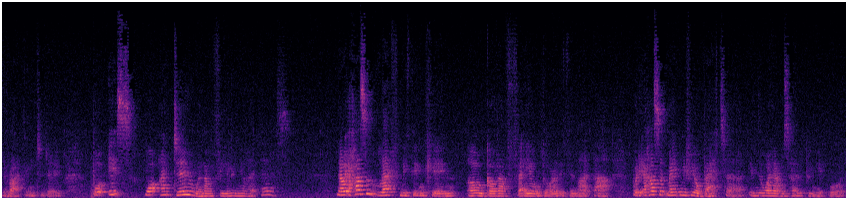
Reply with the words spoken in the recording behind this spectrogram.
the right thing to do. But it's what I do when I'm feeling like this. Now, it hasn't left me thinking, oh God, I've failed or anything like that, but it hasn't made me feel better in the way I was hoping it would.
